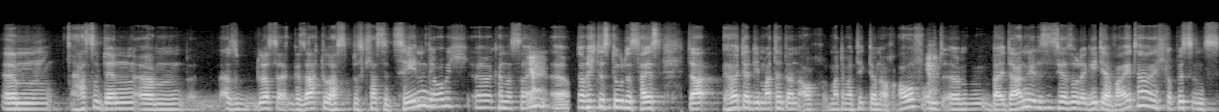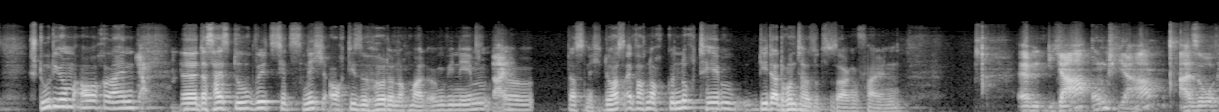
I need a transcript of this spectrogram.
Ähm, hast du denn, ähm, also du hast ja gesagt, du hast bis Klasse 10, glaube ich, äh, kann das sein, ja. äh, unterrichtest du. Das heißt, da hört ja die Mathe dann auch, Mathematik dann auch auf. Ja. Und ähm, bei Daniel ist es ja so, der geht ja weiter, ich glaube bis ins Studium auch rein. Ja. Äh, das heißt, du willst jetzt nicht auch diese Hürde nochmal irgendwie nehmen. Nein. Das nicht. Du hast einfach noch genug Themen, die darunter sozusagen fallen. Ähm, ja und ja. Also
